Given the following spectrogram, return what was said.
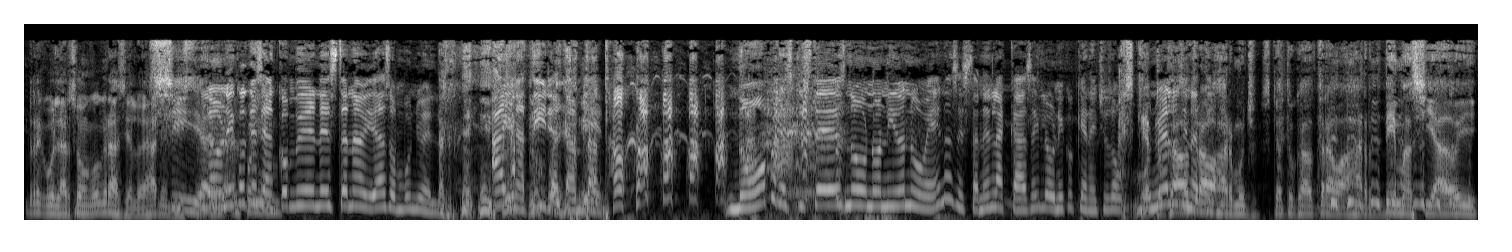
regular songo, gracias, lo dejan en Sí, Lo al único que pony- se han comido en esta Navidad son buñuelos. Ay, natilla también. No, pero es que ustedes no, no han ido a novenas, están en la casa y lo único que han hecho son Es que ha tocado trabajar mucho, es que ha tocado trabajar demasiado y, y el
